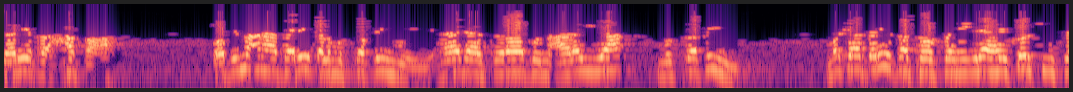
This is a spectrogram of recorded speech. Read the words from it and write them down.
dariiqa xaqa ah. Oo bimacnaa dariiqa almustaqiim weeye. Haadaa siraadun calaya mustaqiim markaa dariiqa toosani ilaahay korkiisa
